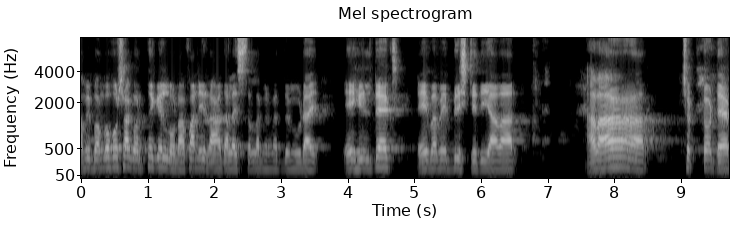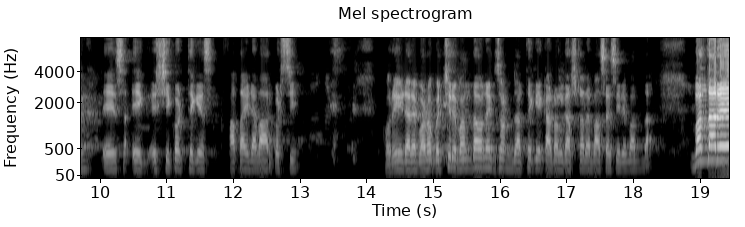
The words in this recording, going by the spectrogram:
আমি বঙ্গোপসাগর থেকে লোনাফানি রাদ আলাহ ইসলামের মাধ্যমে উড়াই। এই হিল ট্যাক্স, এইভাবে বৃষ্টি দিয়ে আবার আবার ছোট্ট ড্যাম এই শিকড় থেকে পাতাইটা বার করছি। করে এটারে বড় করছি রে বান্দা অনেক ঝঞ্ঝার থেকে কাটল গাছটারে বাঁচাইছি রে বান্দা। বান্দা রে,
